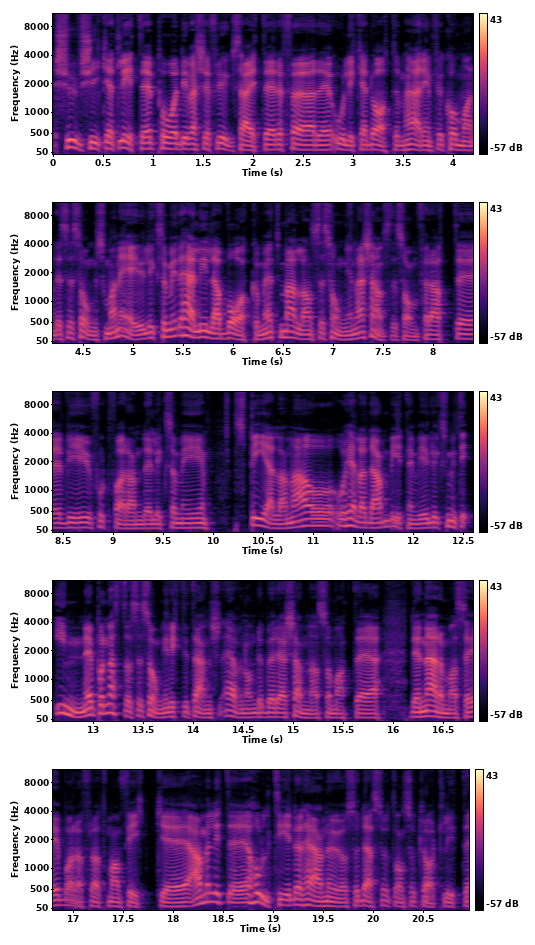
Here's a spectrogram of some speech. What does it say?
tjuvkikat lite på diverse flygsajter för eh, olika datum här inför kommande säsong. Så man är ju liksom i det här lilla vakuumet mellan säsongerna känns det som. För att eh, vi är ju fortfarande liksom i spelarna och, och hela den biten. Vi är ju liksom inte inne på nästa säsong riktigt än. Även om det börjar kännas som att det, det närmar sig bara för att man fick ja, men lite hålltider här nu. Och så dessutom såklart lite,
